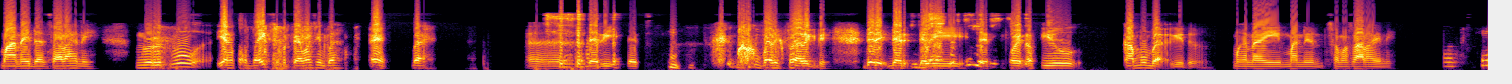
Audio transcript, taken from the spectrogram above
Mane dan Salah nih. Menurutmu yang terbaik seperti apa sih Mbak? Eh, Mbak. Uh, dari, dari gue balik-balik nih dari dari dari dari point of view kamu Mbak gitu mengenai Mane sama Salah ini. Oke,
